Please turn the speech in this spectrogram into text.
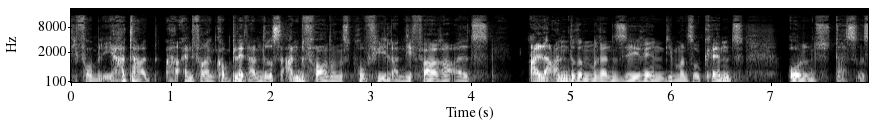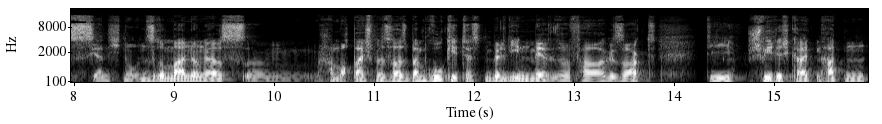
Die Formel E hatte halt einfach ein komplett anderes Anforderungsprofil an die Fahrer als alle anderen Rennserien, die man so kennt. Und das ist ja nicht nur unsere Meinung, das ähm, haben auch beispielsweise beim Rookie-Test in Berlin mehrere Fahrer gesagt, die Schwierigkeiten hatten,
